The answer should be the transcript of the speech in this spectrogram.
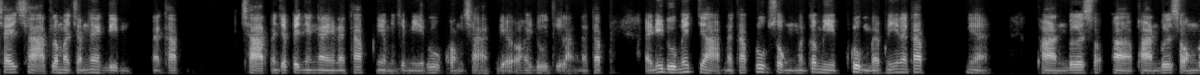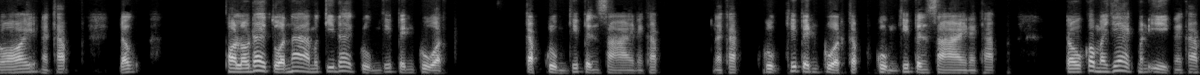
ใช้ฉาดแล้วมาจำแนกดินนะครับฉาดมันจะเป็นยังไงนะครับ เนี่ยมันจะมีรูปของฉาดเดี๋ยวเอาให้ดูทีหลังนะครับ อันนี้ดูเม็ดหยาบนะครับ รูปทรงมันก็มีกลุ่มแบบนี้นะครับ เนี่ยผ่านเบอร์อ่าผ่านเบอร์สองร้อยนะครับ แล้วพอเราได้ตัวหน้าเมื่อกี้ได้กลุ่มที่เป็นกรวด กับกลุ่มที่เป็นทรายนะครับนะครับ กลุ่มที่เป็นกรวดกับกลุ่มที่เป็นทรายนะครับ เราก็มาแยกมันอีกนะครับ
